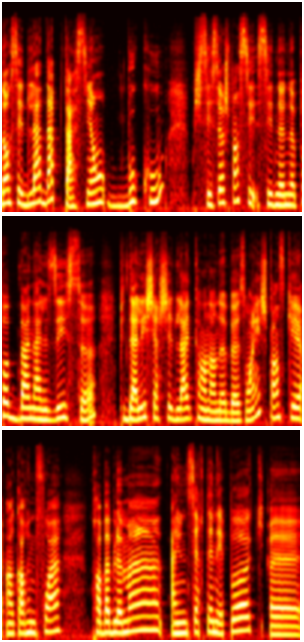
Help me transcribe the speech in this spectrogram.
Donc, c'est de l'adaptation beaucoup. Puis c'est ça, je pense, c'est de ne pas banaliser ça, puis d'aller chercher de l'aide quand on en a besoin. Je pense que encore une fois, probablement à une certaine époque, euh,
